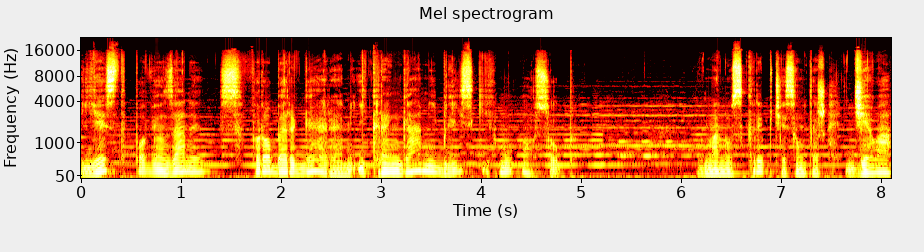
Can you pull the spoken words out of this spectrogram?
jest powiązany z Frobergerem i kręgami bliskich mu osób. W manuskrypcie są też dzieła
